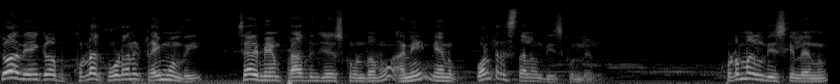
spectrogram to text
సో అది ఇంకా కూడా కూడానికి టైం ఉంది. సరే మేము ప్రార్థన చేసుకుంటాము అని నేను ఒంటరి స్థలం తీసుకున్నాను కుటుంబాలను తీసుకెళ్ళాను.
